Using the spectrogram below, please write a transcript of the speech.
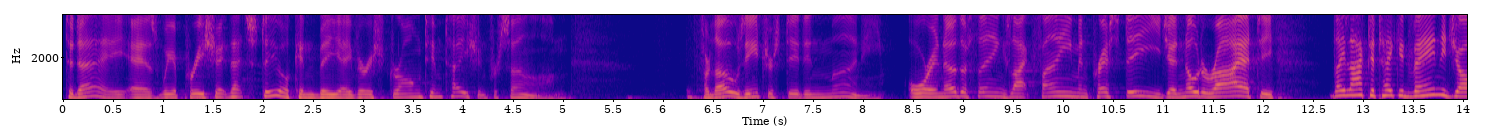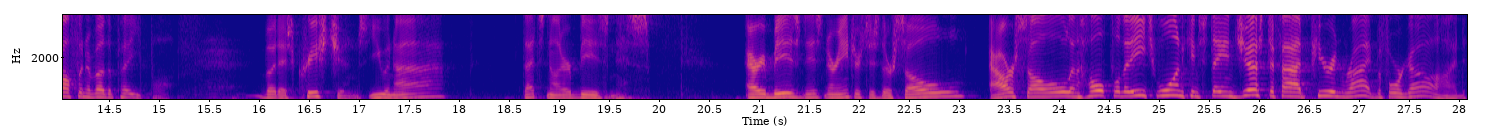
Today, as we appreciate that, still can be a very strong temptation for some. For those interested in money or in other things like fame and prestige and notoriety, they like to take advantage often of other people. But as Christians, you and I, that's not our business. Our business and our interest is their soul, our soul, and hopeful that each one can stand justified, pure, and right before God.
